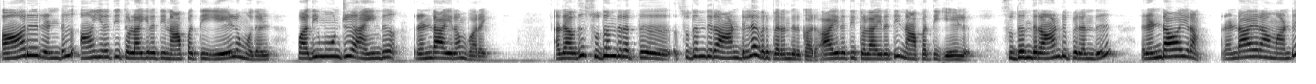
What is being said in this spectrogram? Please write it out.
ஆறு ரெண்டு ஆயிரத்தி தொள்ளாயிரத்தி நாற்பத்தி ஏழு முதல் பதிமூன்று ஐந்து ரெண்டாயிரம் வரை. அதாவது சுதந்திரத்து சுதந்திர ஆண்டில் இவர் பிறந்திருக்கார். ஆயிரத்தி தொள்ளாயிரத்தி நாற்பத்தி ஏழு. சுதந்திர ஆண்டு பிறந்து ரெண்டாயிரம் ரெண்டாயிரம் ஆண்டு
